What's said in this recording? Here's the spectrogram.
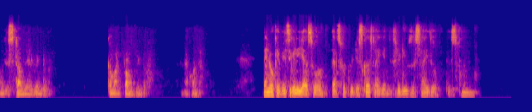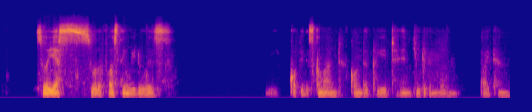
on this terminal window, command prompt window, Anaconda. And okay, basically, yeah, so that's what we discussed. I can just reduce the size of this one. So yes, so the first thing we do is we copy this command, conda create and qutip environment Python.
